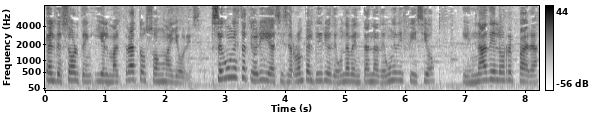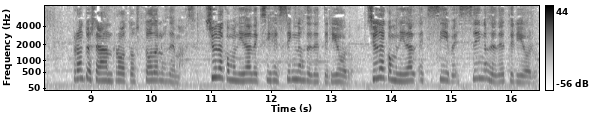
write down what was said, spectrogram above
el desorden y el maltrato son mayores. Según esta teoría, si se rompe el vidrio de una ventana de un edificio y nadie lo repara, pronto estarán rotos todos los demás. Si una comunidad exige signos de deterioro, si una comunidad exhibe signos de deterioro,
